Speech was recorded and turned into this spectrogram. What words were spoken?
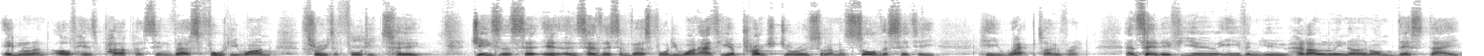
ignorant of his purpose in verse 41 through to 42. Jesus says this in verse 41 As he approached Jerusalem and saw the city, he wept over it and said, If you, even you, had only known on this day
